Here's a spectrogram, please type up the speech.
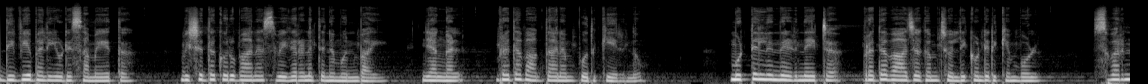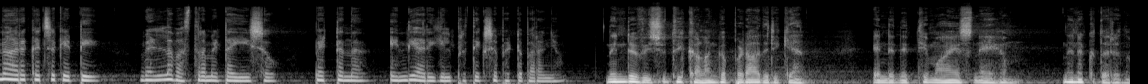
ദിവ്യബലിയുടെ സമയത്ത് വിശുദ്ധ കുർബാന സ്വീകരണത്തിന് മുൻപായി ഞങ്ങൾ വ്രതവാഗ്ദാനം പുതുക്കിയിരുന്നു. മുട്ടിൽ നിന്നെഴുന്നേറ്റ് വ്രതവാചകം ചൊല്ലിക്കൊണ്ടിരിക്കുമ്പോൾ സ്വർണ അരക്കച്ച കെട്ടി വെള്ള വസ്ത്രമിട്ട ഈശോ പെട്ടെന്ന് എന്റെ അരികിൽ പ്രത്യക്ഷപ്പെട്ടു പറഞ്ഞു. നിന്റെ വിശുദ്ധി കളങ്കപ്പെടാതിരിക്കാൻ എന്റെ നിത്യമായ സ്നേഹം നിനക്ക് തരുന്നു.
